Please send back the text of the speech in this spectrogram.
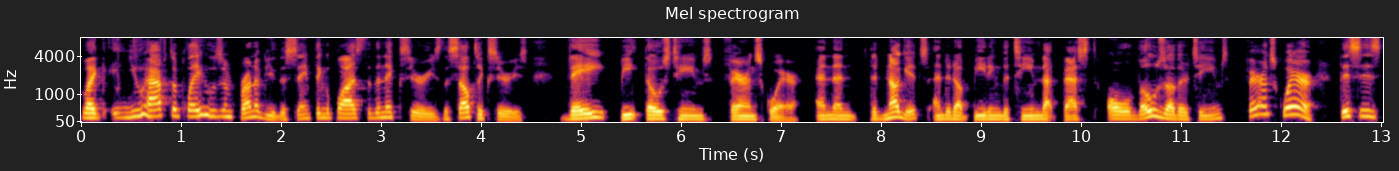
like you have to play who's in front of you. The same thing applies to the Knicks series, the Celtics series. They beat those teams fair and square. And then the Nuggets ended up beating the team that best all those other teams fair and square. This is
